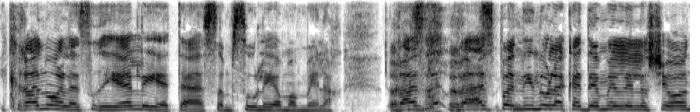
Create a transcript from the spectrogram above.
הקראנו על עזריאלי את הסמסו לים המלח. ואז, ואז. פנינו לאקדמיה ללשון.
